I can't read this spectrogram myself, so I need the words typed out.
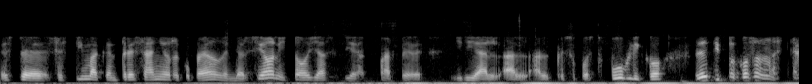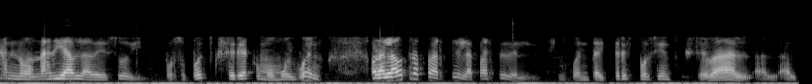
este se estima que en tres años recuperamos la inversión y todo ya sería parte iría al, al, al presupuesto público ese tipo de cosas no están, no, nadie habla de eso y por supuesto que sería como muy bueno. Ahora, la otra parte, la parte del 53% que se va al, al,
